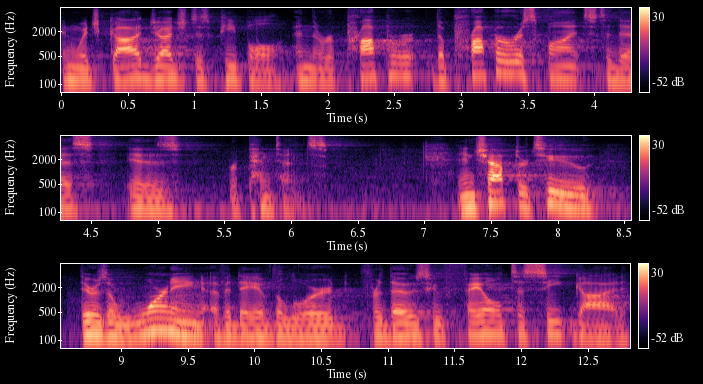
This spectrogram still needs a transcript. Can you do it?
in which God judged his people, and the proper, the proper response to this is repentance. In chapter 2, there's a warning of a day of the Lord for those who fail to seek God,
